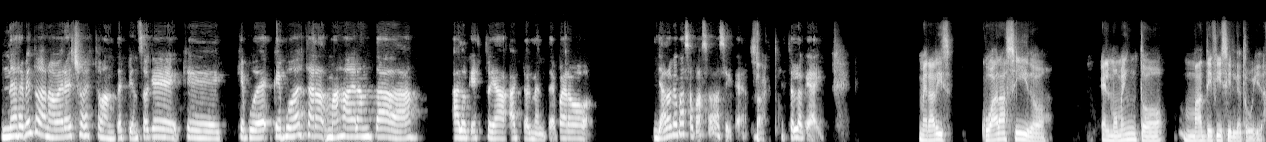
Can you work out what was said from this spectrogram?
me arrepiento de no haber hecho esto antes. Pienso que, que, que, pude, que puedo estar más adelantada a lo que estoy a- actualmente, pero ya lo que pasó, pasó, así que Exacto. esto es lo que hay. Meralis, ¿cuál ha sido el momento más difícil de tu vida?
